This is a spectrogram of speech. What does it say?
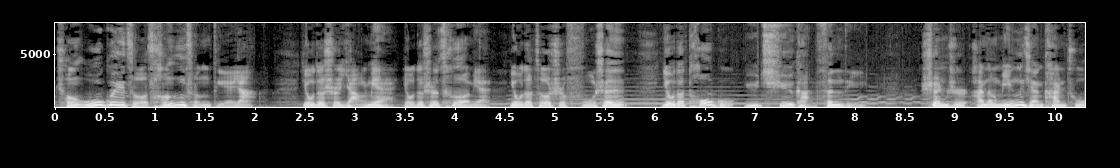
呈无规则层层叠压，有的是仰面，有的是侧面，有的则是俯身，有的头骨与躯干分离。甚至还能明显看出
